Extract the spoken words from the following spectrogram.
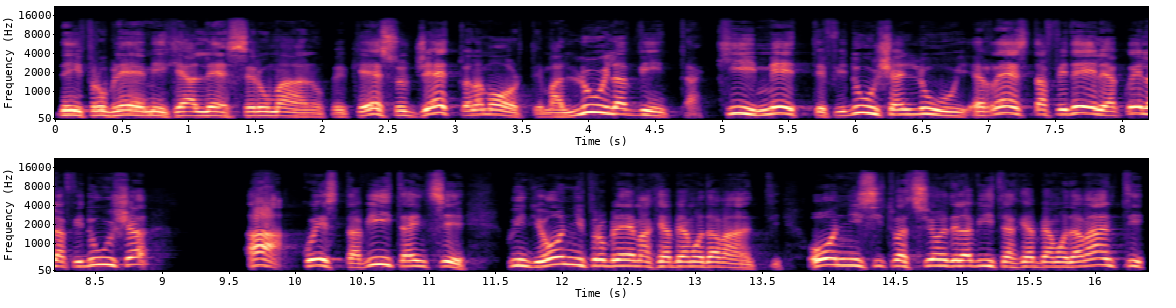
dei problemi che ha l'essere umano, perché è soggetto alla morte, ma lui l'ha vinta. Chi mette fiducia in lui e resta fedele a quella fiducia ha questa vita in sé. Quindi ogni problema che abbiamo davanti, ogni situazione della vita che abbiamo davanti,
